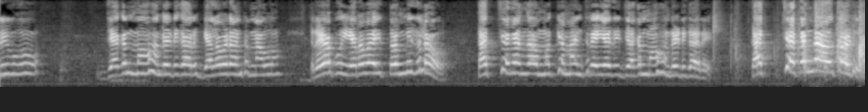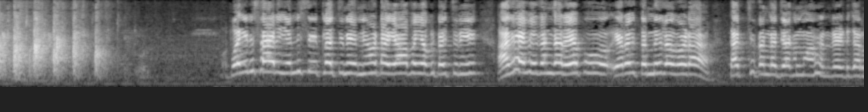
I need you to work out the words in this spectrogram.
నువ్వు జగన్మోహన్ రెడ్డి గారు గెలవడంటున్నావు. రేపు ఇరవై తొమ్మిదిలో ఖచ్చితంగా ముఖ్యమంత్రి అయ్యేది జగన్మోహన్ రెడ్డి గారే. ఖచ్చితంగా అవుతాడు. పోయినసారి ఎన్ని సీట్లు వచ్చినాయి? నూట యాభై ఒకటి వచ్చినాయి. అదే విధంగా రేపు ఇరవై తొమ్మిదిలో కూడా ఖచ్చితంగా జగన్మోహన్ రెడ్డి గారు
